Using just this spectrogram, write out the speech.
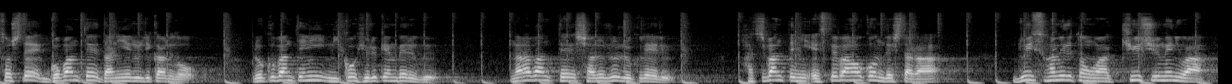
そして5番手ダニエル・リカルド。6番手にニコ・ヒュルケンベルグ。7番手シャルル・ルクレール。8番手にエステバン・オコンでしたがルイス・ハミルトンは9周目には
